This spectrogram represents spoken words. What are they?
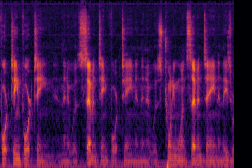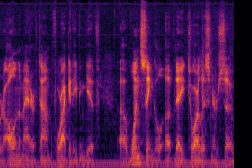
14-14 and then it was 17-14 and then it was 21-17 and these were all in the matter of time before I could even give uh, one single update to our listeners. So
